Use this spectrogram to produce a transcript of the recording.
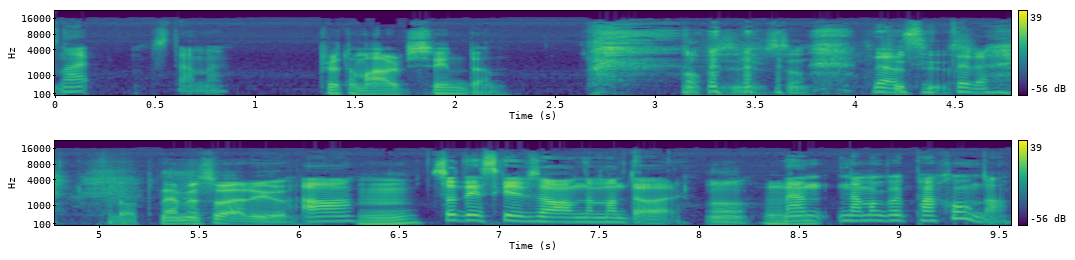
Nej, stämmer. Förutom arvsynden. Ja, precis. Den, Den precis. sitter där. Nej men så är det ju. Ja, Mm. Så det skrivs av när man dör. Ja. Men när man går i pension då?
